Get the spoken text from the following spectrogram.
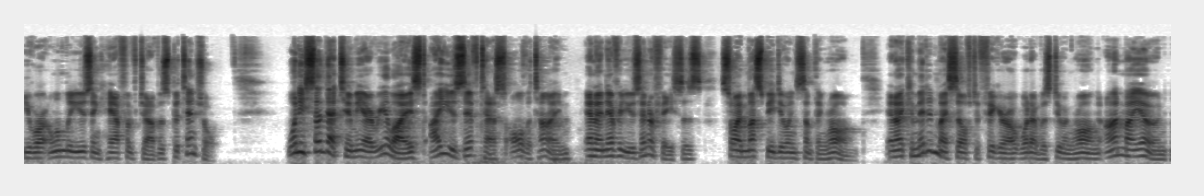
you are only using half of Java's potential. When he said that to me, I realized I use if tests all the time, and I never use interfaces, so I must be doing something wrong. And I committed myself to figure out what I was doing wrong on my own,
